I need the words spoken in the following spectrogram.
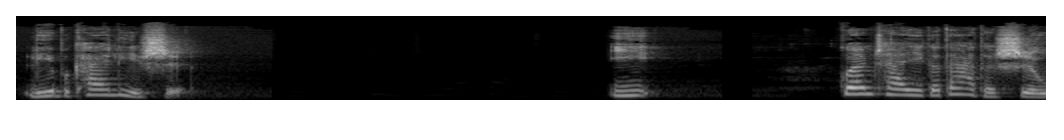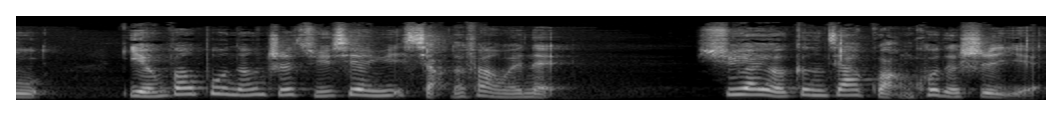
离不开历史。一、观察一个大的事物，眼光不能只局限于小的范围内，需要有更加广阔的视野。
